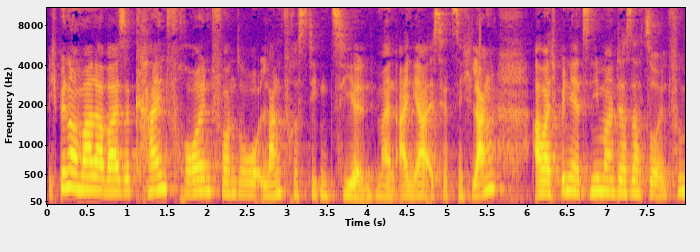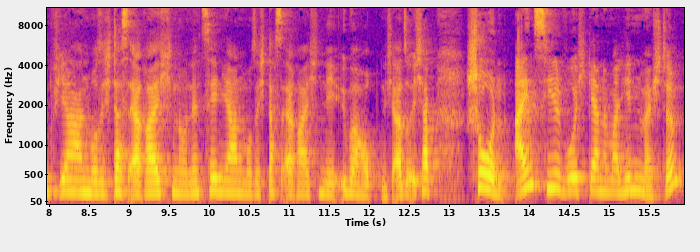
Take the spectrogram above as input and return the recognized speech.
Ich bin normalerweise kein Freund von so langfristigen Zielen. Ich meine, ein Jahr ist jetzt nicht lang, aber ich bin jetzt niemand, der sagt, so in fünf Jahren muss ich das erreichen und in zehn Jahren muss ich das erreichen. Nee, überhaupt nicht. Also ich habe schon ein Ziel, wo ich gerne mal hin möchte.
